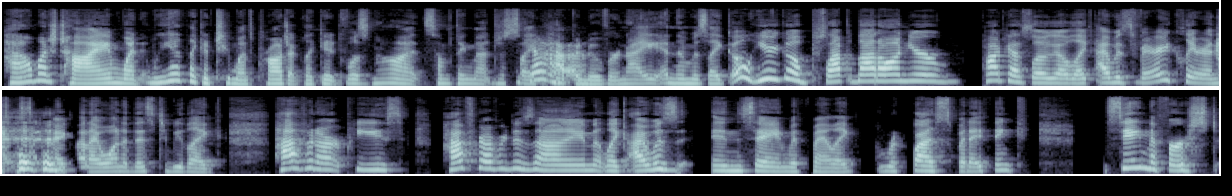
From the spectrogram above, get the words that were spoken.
how much time when we had like a two month project like it was not something that just like yeah. happened overnight and then was like oh here you go slap that on your podcast logo like i was very clear and specific that i wanted this to be like half an art piece half graphic design like i was insane with my like requests but i think seeing the first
